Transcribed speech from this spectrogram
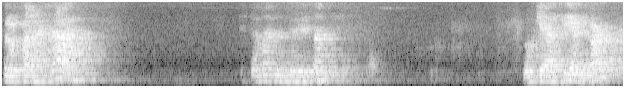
Pero para acá está más interesante. Lo que hacía Garp,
